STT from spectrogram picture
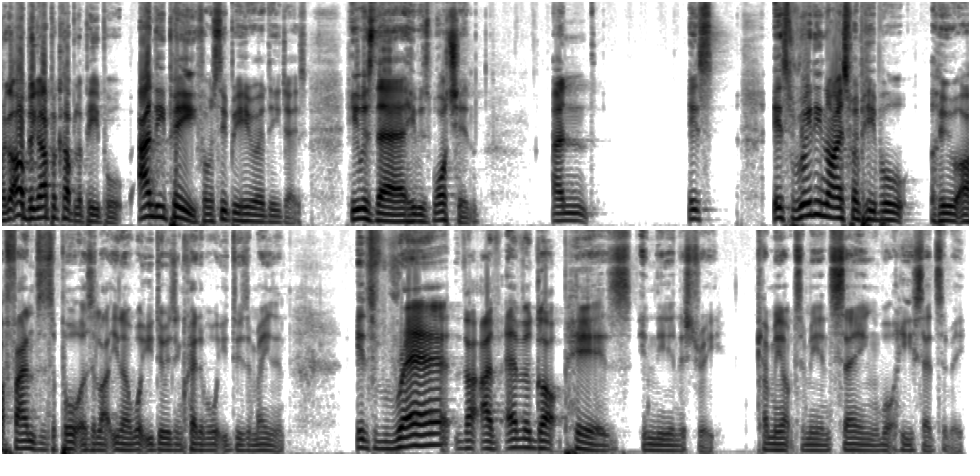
I got to big up a couple of people. Andy P from Superhero DJs. He was there. He was watching, and it's it's really nice when people who are fans and supporters are like, you know, what you do is incredible, what you do is amazing. It's rare that I've ever got peers in the industry coming up to me and saying what he said to me.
